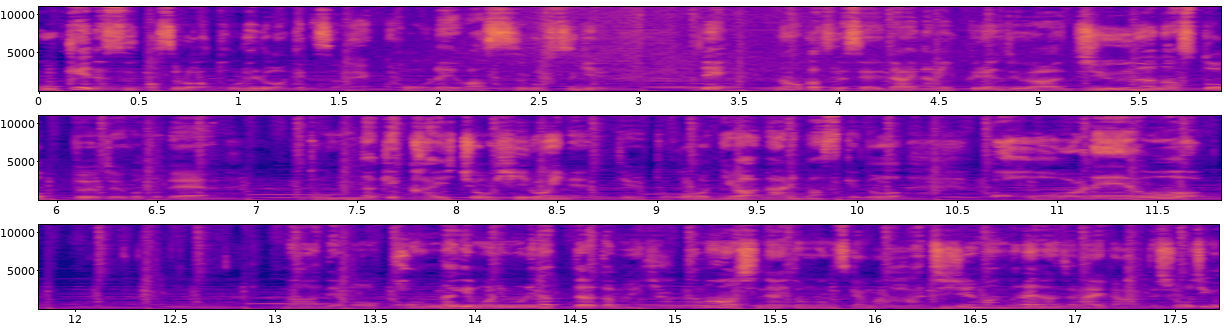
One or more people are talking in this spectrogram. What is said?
5K でスーパースローが取れるわけですよね。これはすごすぎる。で、なおかつですね、ダイナミックレンジが17ストップということで、どんだけ会長広いねんっていうところにはなりますけど、これを、まあでも、こんだけモリモリだったら多分100万はしないと思うんですけど、まあ80万ぐらいなんじゃないかなって正直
